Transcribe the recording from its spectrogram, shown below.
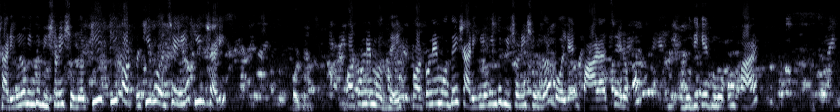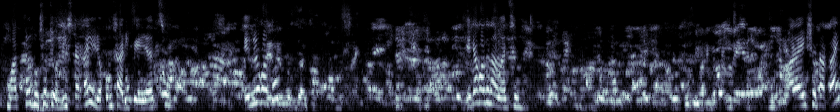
শাড়িগুলো কিন্তু ভীষণই সুন্দর। কি কি কি বলছে এগুলো? কি শাড়ি? কটনের মধ্যে কটনের মধ্যে শাড়িগুলো কিন্তু ভীষণই সুন্দর। গোল্ডেন পার আছে এরকম। দুদিকে দু রকম পার মাত্র দুশো চল্লিশ টাকায় এরকম শাড়ি পেয়ে যাচ্ছে। এগুলো কত? এটা কত দাম আছে? আড়াইশো টাকায়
